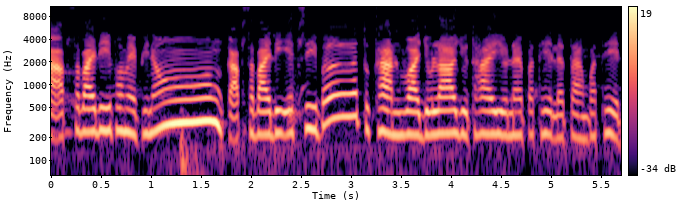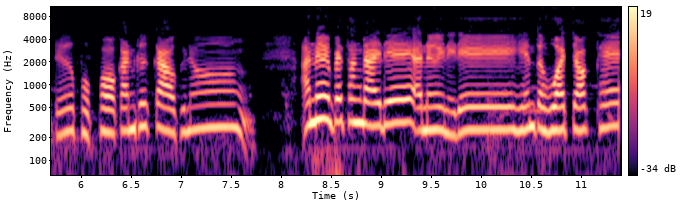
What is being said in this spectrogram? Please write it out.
กับสบายดีพ่อแม่พี่น้องกับสบายดีเอฟซีเบิร์ดทุกท่านว่าอยู่ลาวอยู่ไทยอยู่ในประเทศและต่างประเทศเด้อพบพอกันคือเก่าพี่น้องอันเนยไปทางใดเด้อันเนยนี่เด้เห็นแต่หัวจอกแท้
